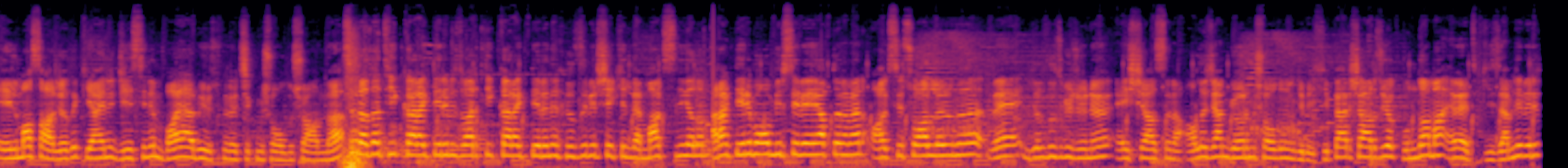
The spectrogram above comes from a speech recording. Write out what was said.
elmas harcadık. Yani Jesse'nin bayağı bir üstüne çıkmış oldu şu anda. Sırada Tick karakterimiz var. Tick karakterini hızlı bir şekilde maxlayalım. Karakterimi 11 seviye yaptım hemen. Aksesuarlarını ve yıldız gücünü eşyasını alacağım. Görmüş olduğunuz gibi hiper şarjı yok bunda ama evet gizemli bir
